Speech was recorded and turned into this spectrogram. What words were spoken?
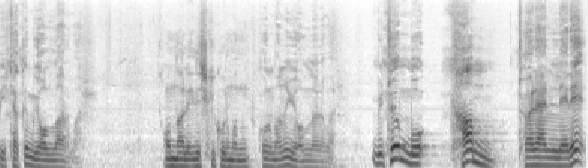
bir takım yollar var. onlarla ilişki kurmanın Kurmanın yolları var. Bütün bu kam törenleri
